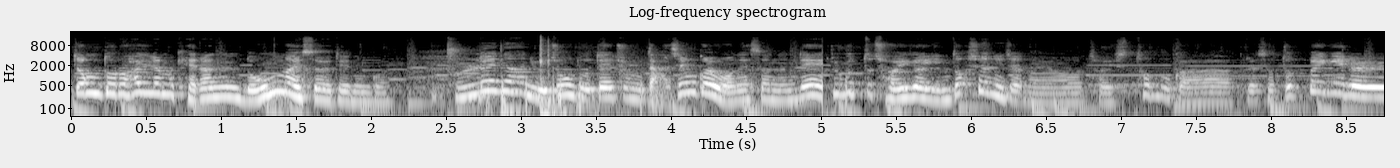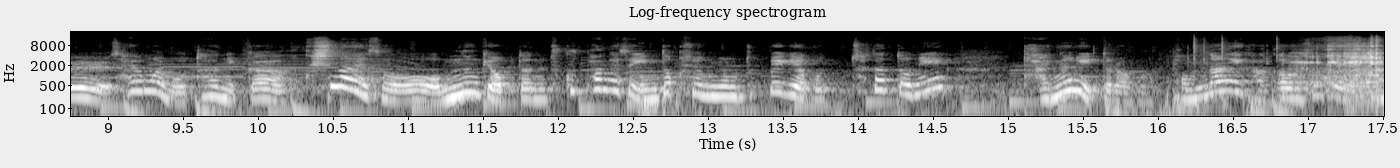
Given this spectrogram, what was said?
정도로 하려면 계란을 너무 많이 써야 되는 거야. 둘레는 한요 정도인데 좀 낮은 걸 원했었는데 그리고 또 저희가 인덕션이잖아요. 저희 스토브가. 그래서 뚝배기를 사용을 못하니까 혹시나 해서 없는 게 없다는 쿠팡에서 인덕션용 뚝배기하고 찾았더니 당연히 있더라고. 범랑에 가까운 소재예요.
